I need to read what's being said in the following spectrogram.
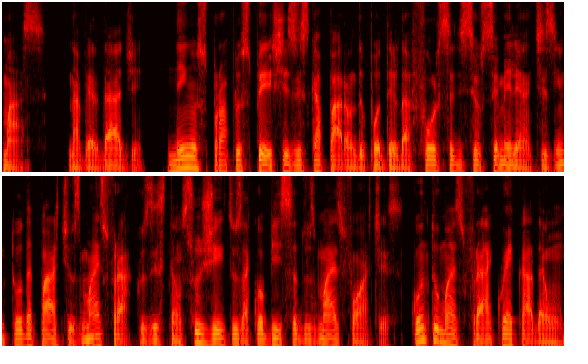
Mas, na verdade, nem os próprios peixes escaparam do poder da força de seus semelhantes e em toda parte os mais fracos estão sujeitos à cobiça dos mais fortes. Quanto mais fraco é cada um,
